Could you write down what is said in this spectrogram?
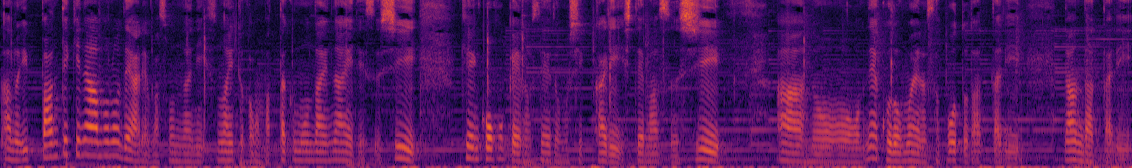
あの一般的なものであればそんなにそんなにとかも全く問題ないですし健康保険の制度もしっかりしてますしあの、ね、子どもへのサポートだったり何だったり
